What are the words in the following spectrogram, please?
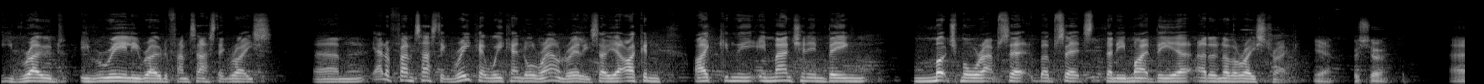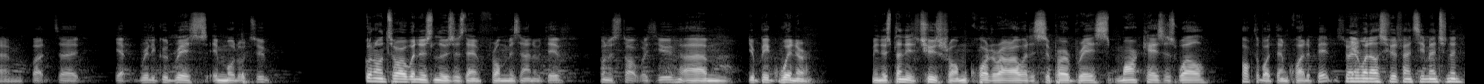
he rode. He really rode a fantastic race. Um, he had a fantastic weekend, weekend all round, really. So yeah, I can I can imagine him being much more upset upset than he might be at, at another racetrack. Yeah, for sure. Um, but uh, yeah, really good race in Moto 2. Going on to our winners and losers then from Misano Div. Going to start with you. Um, your big winner. I mean, there's plenty to choose from. Quartararo had a superb race. Marquez as well. Talked about them quite a bit. Is there Yeah. anyone else you'd fancy mentioning?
